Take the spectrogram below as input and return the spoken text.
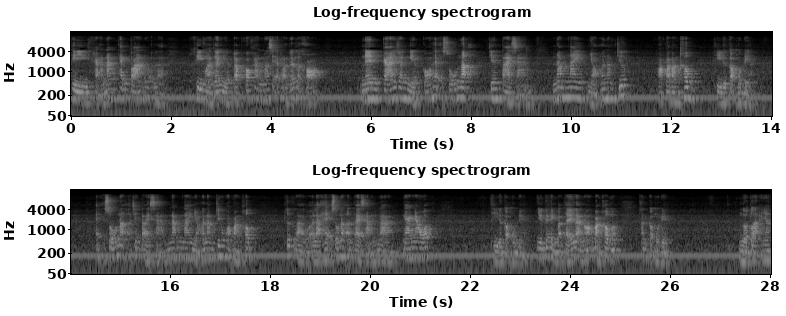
thì khả năng thanh toán, gọi là, khi mà doanh nghiệp gặp khó khăn nó sẽ là rất là khó. Nên cái doanh nghiệp có hệ số nợ trên tài sản năm nay nhỏ hơn năm trước hoặc là bằng không thì được cộng một điểm. Hệ số nợ trên tài sản năm nay nhỏ hơn năm trước hoặc bằng không, tức là, gọi là, hệ số nợ trên tài sản là ngang nhau á, thì được cộng một điểm. Như cái hình bạn thấy là nó bằng không á ăn cộng một điểm ngược lại nha.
